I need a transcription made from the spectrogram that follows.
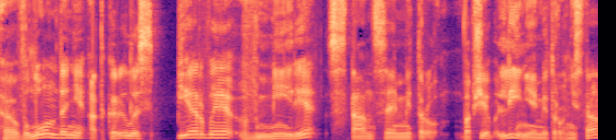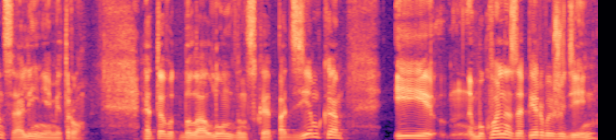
э, в Лондоне открылась первая в мире станция метро. Вообще линия метро, не станция, а линия метро. Это вот была лондонская подземка. И буквально за первый же день,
